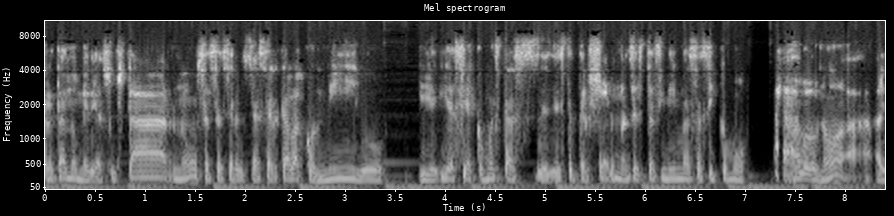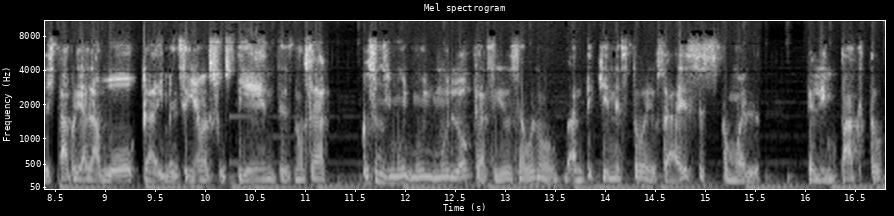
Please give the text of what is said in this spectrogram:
tratándome de asustar, ¿no? O sea, se, acercaba conmigo y, hacía como estas, este performance, estas mimas así como, ¿no? abría la boca y me enseñaba sus dientes, ¿no? O sea, cosas muy, muy, muy locas. Y yo decía, bueno, ¿ante quién estoy? O sea, ese es como el, el impacto.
